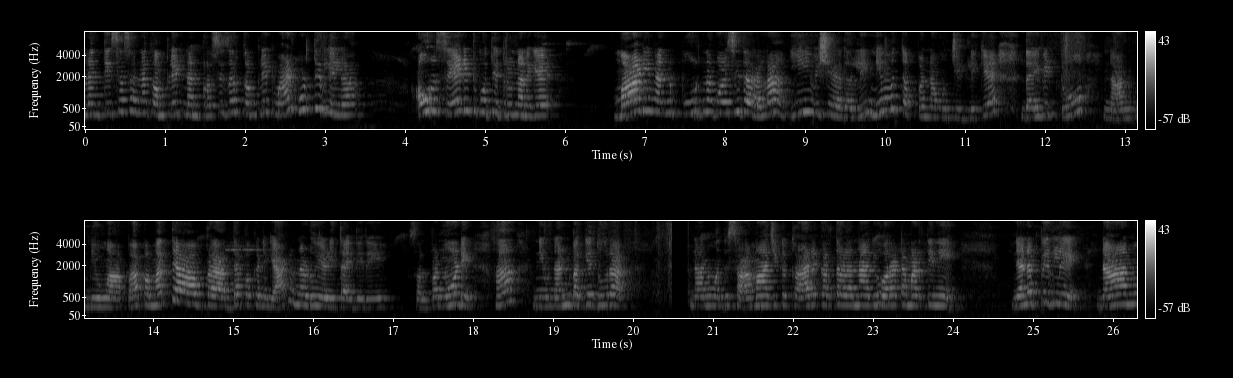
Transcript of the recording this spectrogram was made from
ನನ್ನ ಥೀಸಸನ್ನು ಕಂಪ್ಲೀಟ್ ನನ್ನ ಪ್ರೊಸೀಜರ್ ಕಂಪ್ಲೀಟ್ ಮಾಡಿ ಕೊಡ್ತಿರ್ಲಿಲ್ಲ ಅವರು ಸೇಡ್ ಇಟ್ಕೋತಿದ್ರು ನನಗೆ. ಮಾಡಿ ನನ್ನ ಪೂರ್ಣಗೊಳಿಸಿದಾರಲ್ಲ, ಈ ವಿಷಯದಲ್ಲಿ ನಿಮ್ಮ ತಪ್ಪನ್ನು ಮುಚ್ಚಿಡ್ಲಿಕ್ಕೆ ದಯವಿಟ್ಟು ನಾನು, ನೀವು ಆ ಪಾಪ ಮತ್ತೆ ಆ ಪ್ರ- ಅಧ್ಯಾಪಕನಿಗೆ ಯಾಕೆ ನಡು ಎಳಿತಾ ಇದ್ದೀರಿ? ಸ್ವಲ್ಪ ನೋಡಿ, ಹಾಂ? ನೀವು ನನ್ನ ಬಗ್ಗೆ ದೂರ. ನಾನು ಒಂದು ಸಾಮಾಜಿಕ ಕಾರ್ಯಕರ್ತಳನ್ನಾಗಿ ಹೋರಾಟ ಮಾಡ್ತೀನಿ. ನೆನಪಿರ್ಲಿ, ನಾನು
